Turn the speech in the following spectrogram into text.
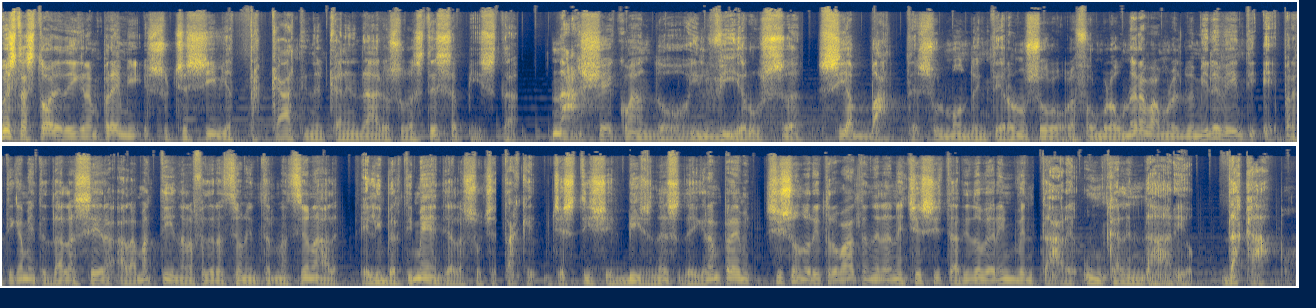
Questa storia dei Gran Premi successivi attaccati nel calendario sulla stessa pista nasce quando il virus si abbatte sul mondo intero, non solo la Formula 1. Eravamo nel 2020 e praticamente dalla sera alla mattina la Federazione Internazionale e Liberty Media, la società che gestisce il business dei Gran Premi, si sono ritrovate nella necessità di dover inventare un calendario da capo,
